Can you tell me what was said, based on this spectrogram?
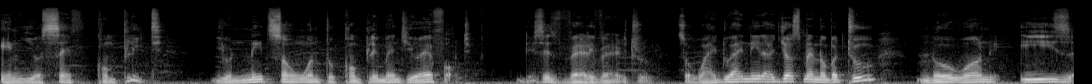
in yourself complete. You need someone to complement your effort. This is very, very true. So, why do I need adjustment? Number two, no one is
